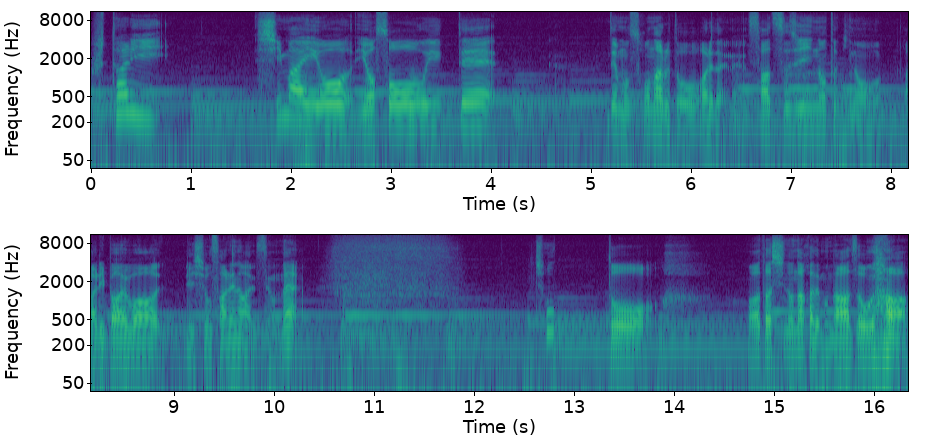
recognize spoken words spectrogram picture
？2人姉妹を装いてでもそうなるとあれだよね。殺人の時のアリバイは立証されないですよね。ちょっと私の中でも謎が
